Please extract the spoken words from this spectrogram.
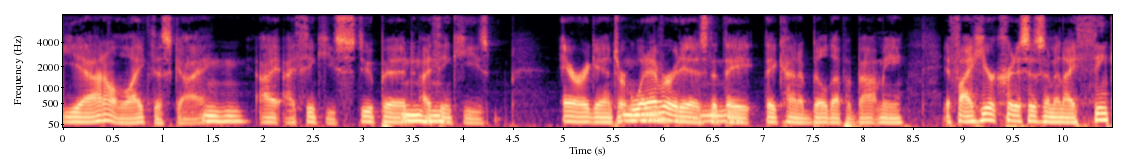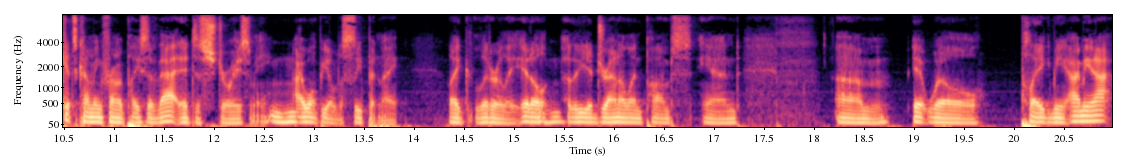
yeah, I don't like this guy. Mm-hmm. I, I think he's stupid. I mm-hmm. think he's arrogant or whatever it is that they mm-hmm. they kind of build up about me. If I hear criticism and I think it's coming from a place of that, it destroys me. I won't be able to sleep at night. Like literally, it'll the adrenaline pumps and um, it will plague me. I mean, I,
